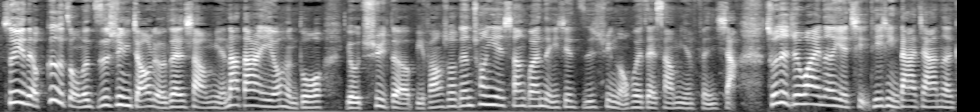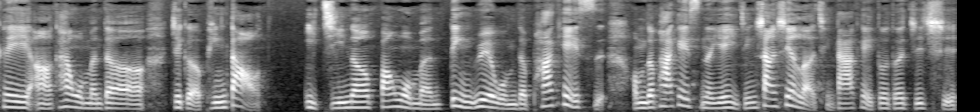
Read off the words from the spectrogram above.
所以呢有各种的资讯交流在上面。那当然也有很多有趣的，比方说跟创业相关的一些资讯哦，会在上面分享。除此之外呢，也提提醒大家呢，可以啊看我们的这个频道。以及呢，帮我们订阅我们的 podcast，我们的 podcast 呢也已经上线了，请大家可以多多支持。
